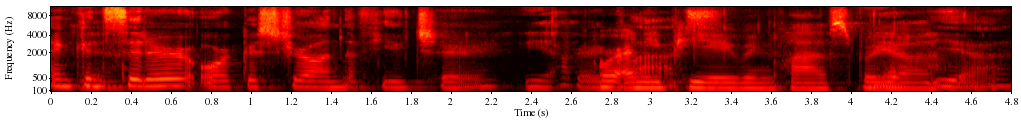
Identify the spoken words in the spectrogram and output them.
and consider orchestra in the future. Yeah. for Or any. PA wing class, but Yeah. yeah. Yeah.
